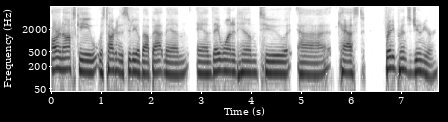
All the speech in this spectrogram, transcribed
Aronofsky was talking to the studio about Batman, and they wanted him to uh, cast Freddie Prinze Jr.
